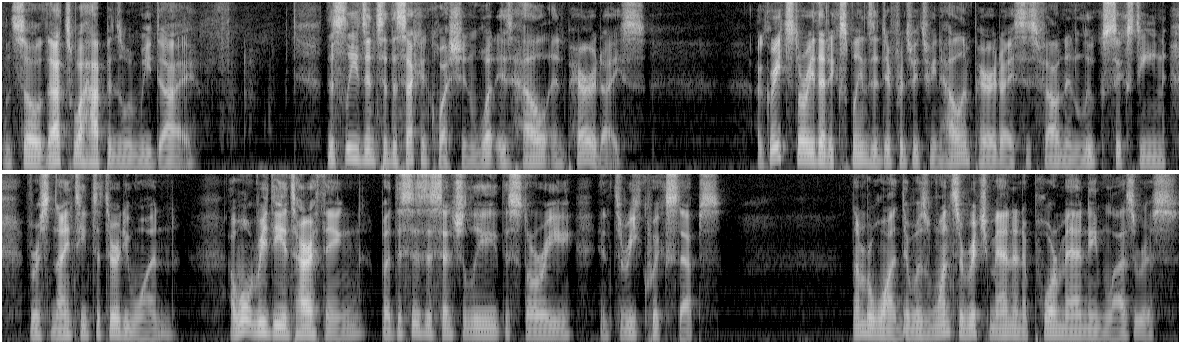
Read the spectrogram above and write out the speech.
And so that's what happens when we die. This leads into the second question what is hell and paradise? A great story that explains the difference between hell and paradise is found in Luke 16, verse 19 to 31. I won't read the entire thing, but this is essentially the story in three quick steps. Number one, there was once a rich man and a poor man named Lazarus.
